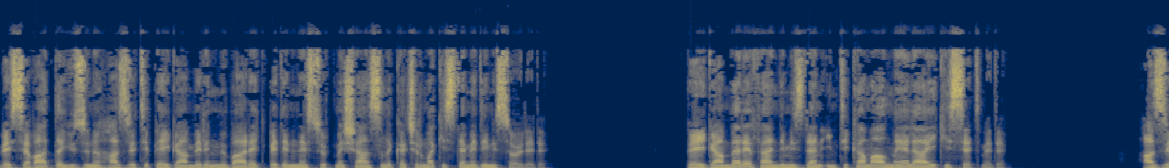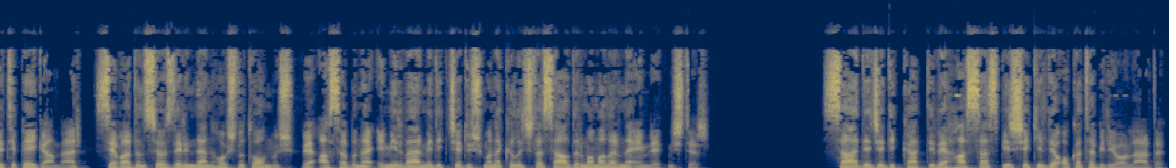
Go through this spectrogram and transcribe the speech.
ve Sevat da yüzünü Hazreti Peygamber'in mübarek bedenine sürtme şansını kaçırmak istemediğini söyledi. Peygamber Efendimiz'den intikam almaya layık hissetmedi. Hazreti Peygamber, Sevad'ın sözlerinden hoşnut olmuş ve ashabına emir vermedikçe düşmana kılıçla saldırmamalarını emretmiştir. Sadece dikkatli ve hassas bir şekilde ok atabiliyorlardı.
